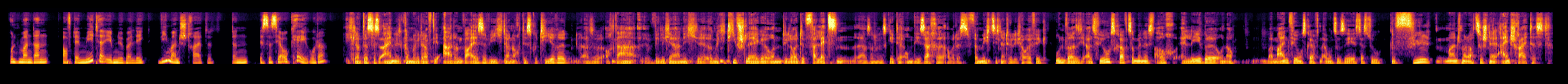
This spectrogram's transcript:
und man dann auf der Metaebene überlegt, wie man streitet, dann ist es ja okay, oder? Ich glaube, das ist das eine, kommen wir wieder auf die Art und Weise, wie ich dann auch diskutiere. Also auch da will ich ja nicht äh, irgendwelche Tiefschläge und die Leute verletzen, äh, sondern es geht ja um die Sache. Aber das vermischt sich natürlich häufig. Und was ich als Führungskraft zumindest auch erlebe und auch bei meinen Führungskräften ab und zu sehe, ist, dass du gefühlt manchmal auch zu schnell einschreitest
